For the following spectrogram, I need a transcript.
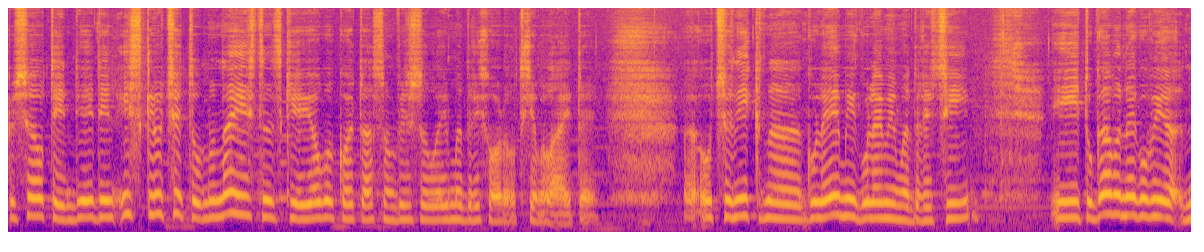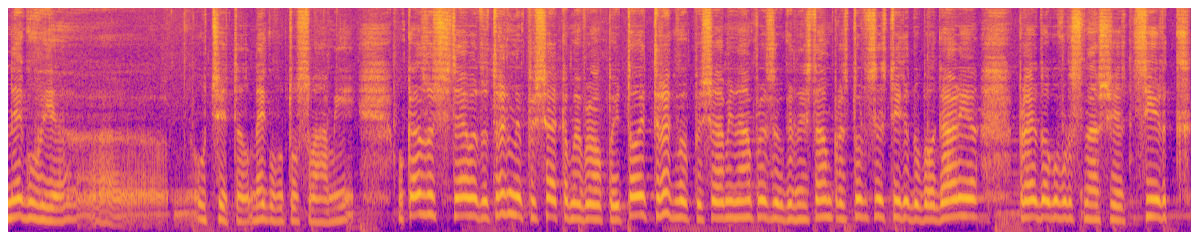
Пришъл от Индия, един изключително най-истинския йога, който аз съм виждала и мъдри хора от Хималаите. Ученик на големи, големи мъдреци. И тогава неговия, неговия учител, неговото свами, му казва, че трябва да тръгне пеша към Европа. И той тръгва пеша, минава през Афганистан, през Турция, стига до България, прави договор с нашия цирк,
